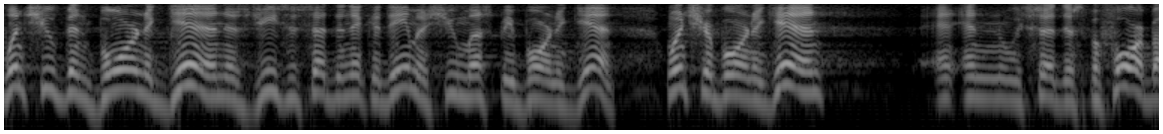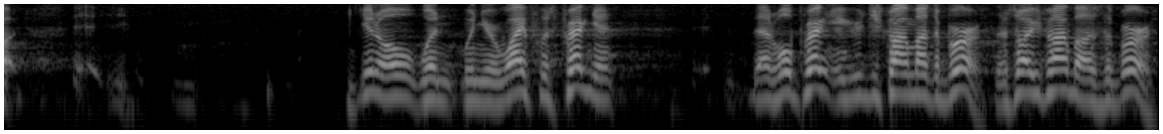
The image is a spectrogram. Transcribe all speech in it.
once you've been born again, as Jesus said to Nicodemus, you must be born again. Once you're born again, and, and we've said this before, but you know, when, when your wife was pregnant, that whole pregnant, you're just talking about the birth. That's all you're talking about is the birth.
